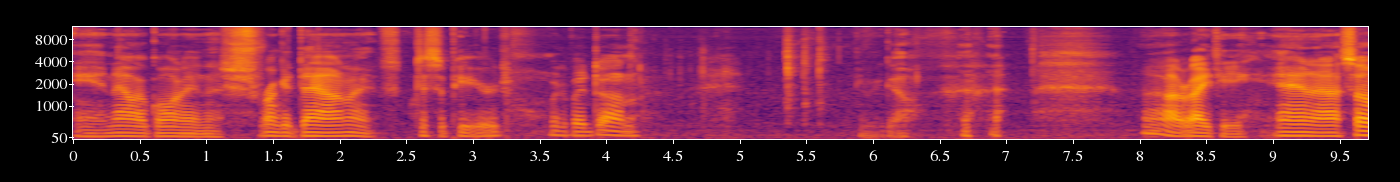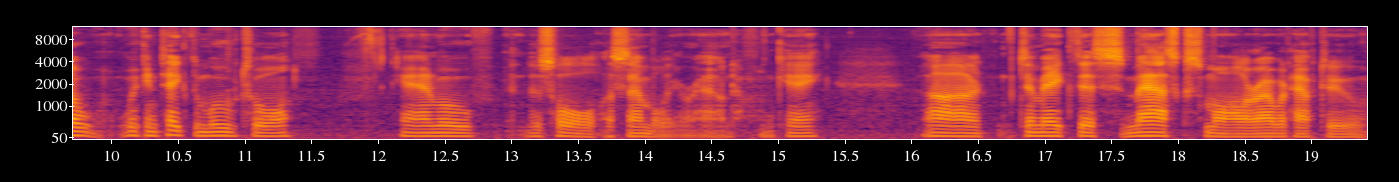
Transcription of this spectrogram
And now I've gone and shrunk it down. It's disappeared. What have I done? Here we go. Alrighty. And uh, so we can take the move tool and move this whole assembly around okay? Uh, to make this mask smaller I would have to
